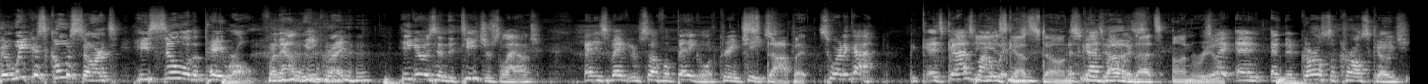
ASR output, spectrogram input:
the week of school starts, he's still on the payroll for that week, right? He goes in the teacher's lounge and he's making himself a bagel with cream cheese. Stop it. Swear to God. It's God's my He's witness. got stones. It's God's my witness. That's unreal. And and the girls lacrosse coach,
